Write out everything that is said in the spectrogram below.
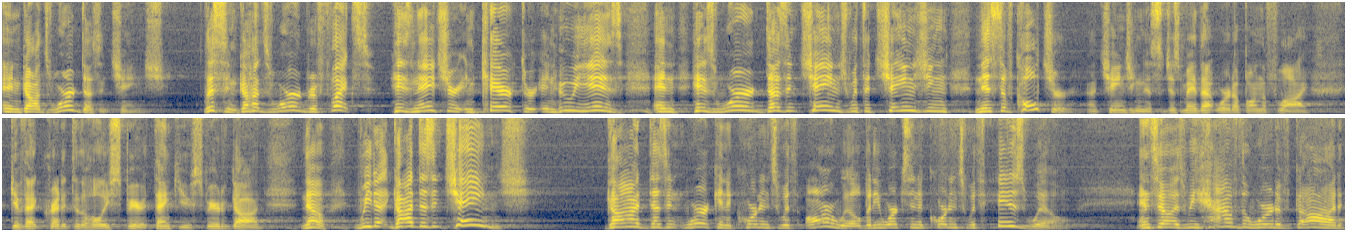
And God's word doesn't change. Listen, God's word reflects his nature and character and who he is. And his word doesn't change with the changingness of culture. Uh, changingness, I just made that word up on the fly give that credit to the Holy Spirit. Thank you, Spirit of God. No, we do, God doesn't change. God doesn't work in accordance with our will, but He works in accordance with His will. And so, as we have the Word of God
